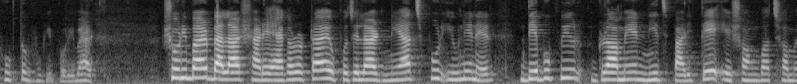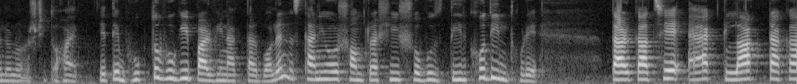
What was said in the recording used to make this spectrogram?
ভুক্তভোগী পরিবার। শনিবার বেলা সাড়ে এগারোটায় উপজেলার নিয়াজপুর ইউনিয়নের দেবপুর গ্রামের নিজ বাড়িতে এ সংবাদ সম্মেলন অনুষ্ঠিত হয়। এতে ভুক্তভোগী পারভিন আক্তার বলেন, স্থানীয় সন্ত্রাসী সবুজ দীর্ঘদিন ধরে তার কাছে এক লাখ টাকা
